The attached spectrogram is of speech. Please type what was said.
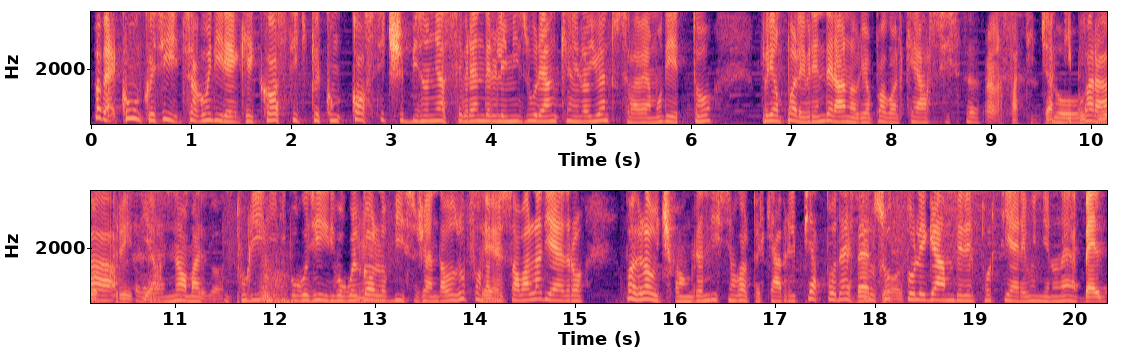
Vabbè, comunque sì, so come dire che, Kostic, che con Kostic bisognasse prendere le misure anche nella Juventus, l'avevamo detto. Prima o poi le prenderanno, prima o poi qualche assist Eh, infatti già tipo farà. o tre di eh, assist. no, ma cose. puliti tipo così, tipo quel Mm. gol l'ho visto, cioè è andato sul fondo, Sì. ha messo la palla dietro. Poi Vlaovic fa un grandissimo gol perché apre il piatto destro Bel sotto gol. le gambe del portiere, quindi non è... Bel,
